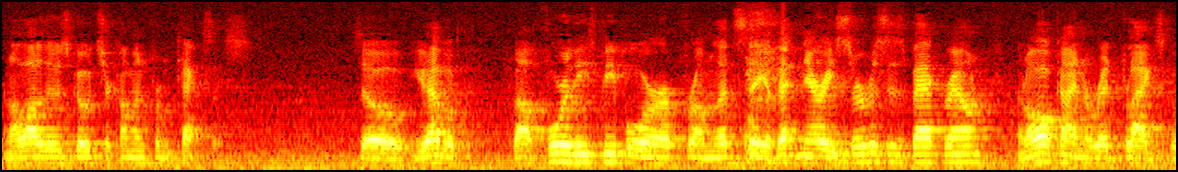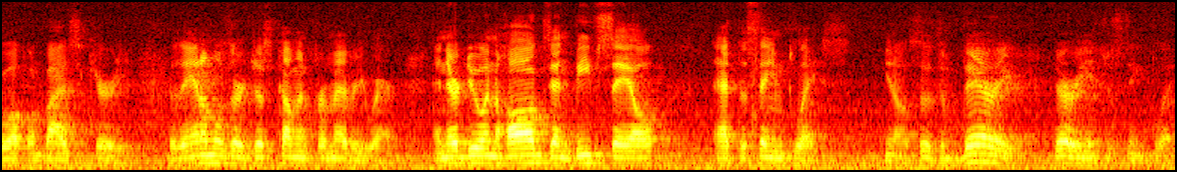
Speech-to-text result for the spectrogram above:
and a lot of those goats are coming from Texas. So you have a, about four of these people are from, let's say, a veterinary services background, and all kind of red flags go up on biosecurity. Because animals are just coming from everywhere. And they're doing hogs and beef sale at the same place. You know, so it's a very, very interesting place.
